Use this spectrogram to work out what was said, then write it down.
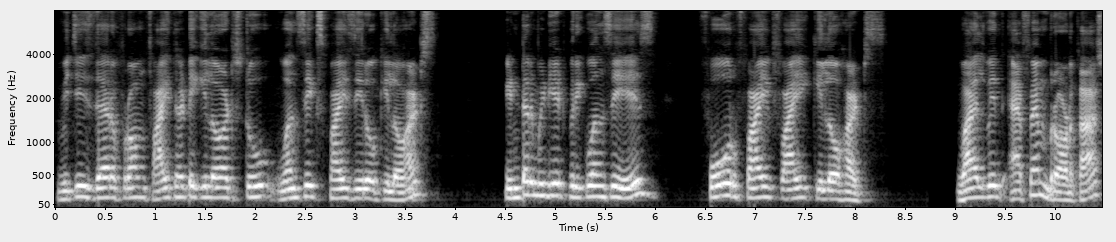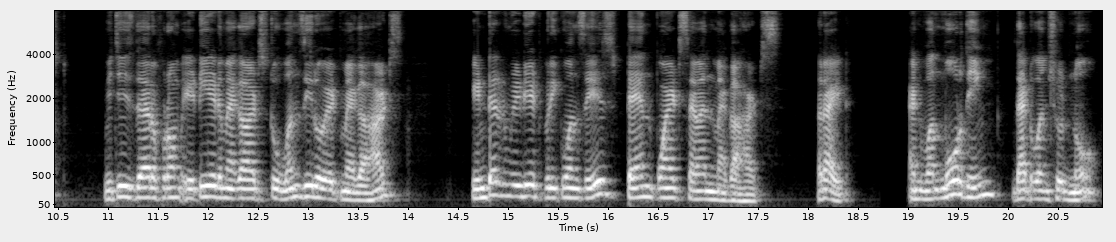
which is there from 530 kilohertz to 1650 kilohertz. Intermediate frequency is 455 kilohertz. While with FM broadcast which is there from 88 megahertz to 108 megahertz, intermediate frequency is 10.7 megahertz, right? And one more thing that one should know,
